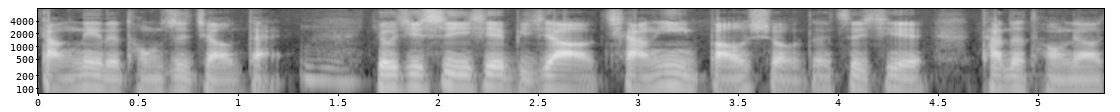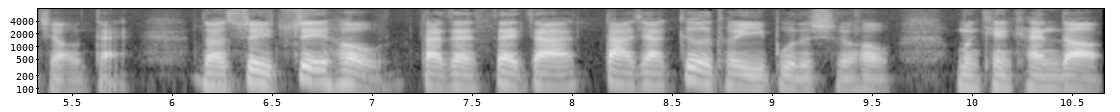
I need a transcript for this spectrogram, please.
党内的同志交代，嗯，尤其是一些比较强硬保守的这些他的同僚交代。那所以最后大家在家大家各退一步的时候，我们可以看到，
